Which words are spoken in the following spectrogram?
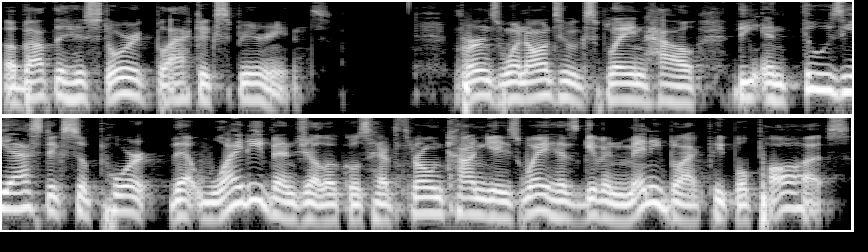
about the historic black experience. Burns went on to explain how the enthusiastic support that white evangelicals have thrown Kanye's way has given many black people pause.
